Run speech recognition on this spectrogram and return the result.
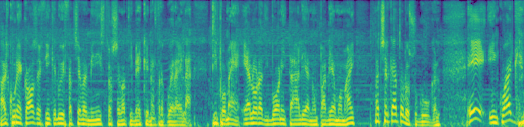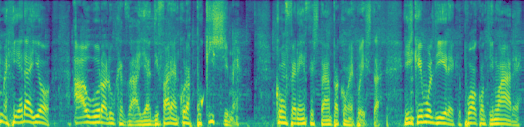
alcune cose finché lui faceva il ministro, se no ti becchi un'altra querela, tipo me, e allora di buona Italia non parliamo mai, ma cercatelo su Google. E in qualche maniera io auguro a Luca Zaia di fare ancora pochissime conferenze stampa come questa, il che vuol dire che può continuare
